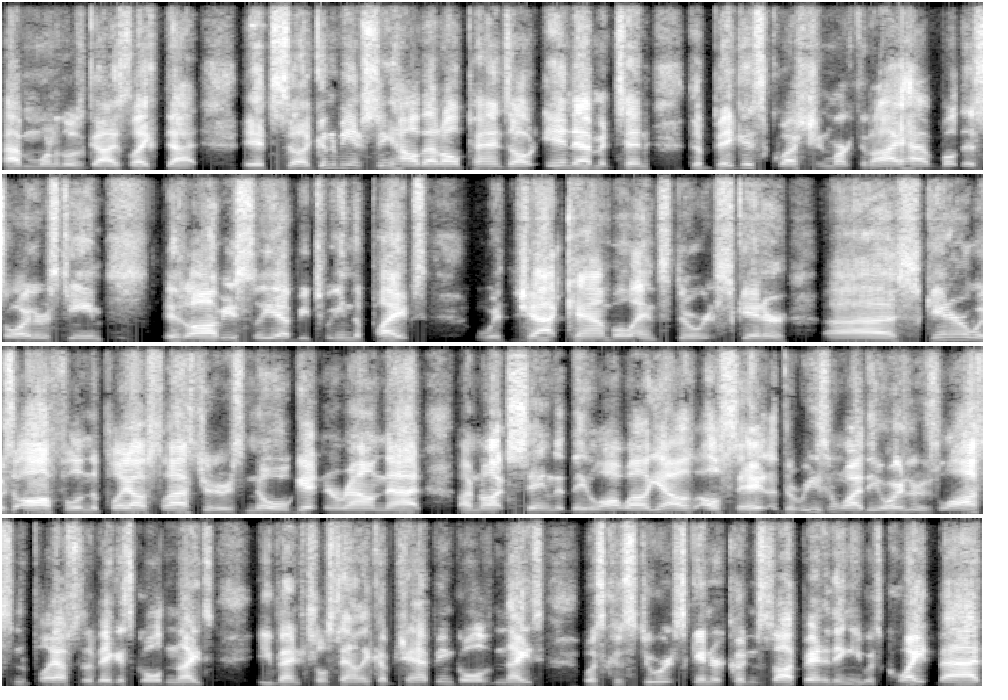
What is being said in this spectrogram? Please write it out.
having one of those guys like that. It's going to be interesting how that all pans out in Edmonton. The biggest question mark that I have about this Oilers team is obviously uh, between the pipes with Jack Campbell and Stuart Skinner. Uh, Skinner was awful in the playoffs last year. There's no getting around that. I'm not saying that they lost. Well, yeah, I'll, I'll say it. The reason why the Oilers lost in the playoffs to the Vegas Golden Knights, eventual Stanley Cup champion Golden Knights, was because Stuart Skinner couldn't stop anything. He was quite bad.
